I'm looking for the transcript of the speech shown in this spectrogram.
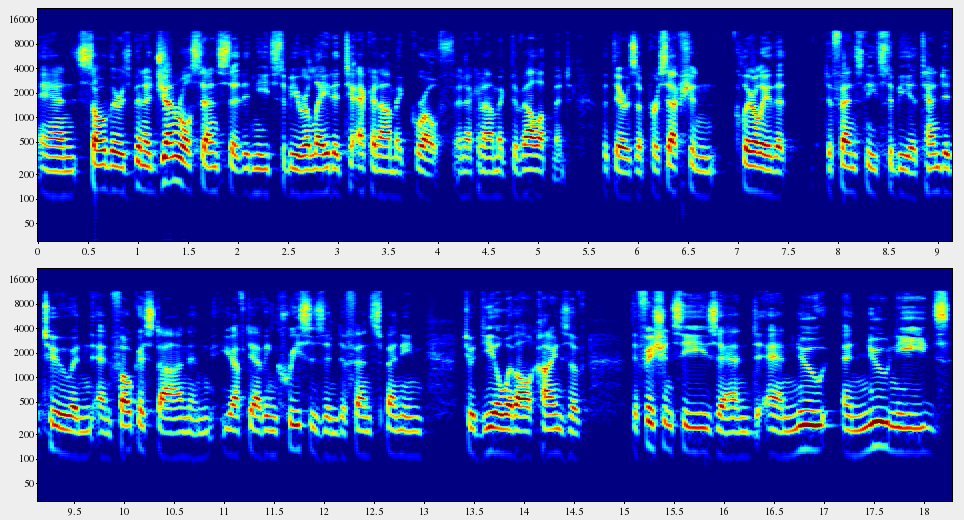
And so there's been a general sense that it needs to be related to economic growth and economic development, that there's a perception clearly that defense needs to be attended to and, and focused on, and you have to have increases in defense spending to deal with all kinds of deficiencies and, and, new, and new needs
